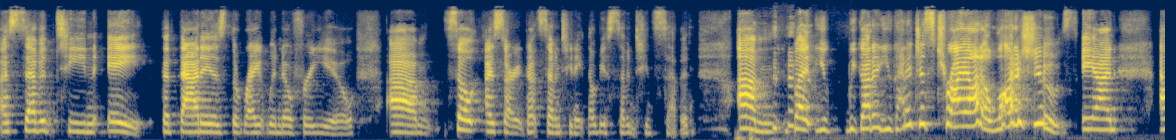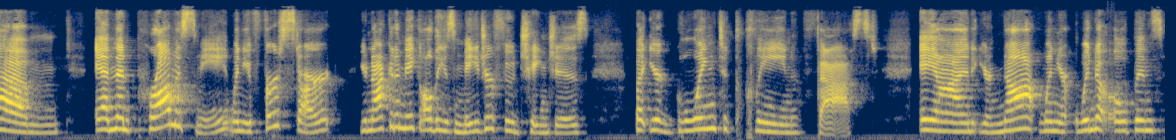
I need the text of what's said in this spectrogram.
a 17.8 that that is the right window for you. Um, so I sorry, that's 17.8. That would be a 17.7. Um, but you we gotta you gotta just try on a lot of shoes and um and then promise me when you first start, you're not gonna make all these major food changes, but you're going to clean fast and you're not when your window opens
